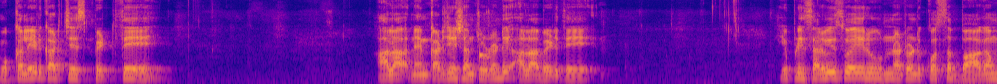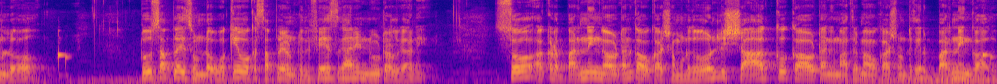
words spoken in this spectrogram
ఒక్క లీడ్ కట్ చేసి పెడితే అలా నేను కట్ చేశాను చూడండి అలా పెడితే ఇప్పుడు ఈ సర్వీస్ వైర్ ఉన్నటువంటి కొత్త భాగంలో టూ సప్లైస్ ఉండవు ఒకే ఒక సప్లై ఉంటుంది ఫేస్ కానీ న్యూట్రల్ కానీ సో అక్కడ బర్నింగ్ కావడానికి అవకాశం ఉండదు ఓన్లీ షాక్ కావడానికి మాత్రమే అవకాశం ఉంటుంది కానీ బర్నింగ్ కాదు.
